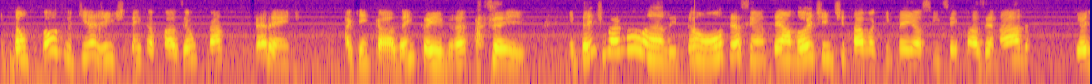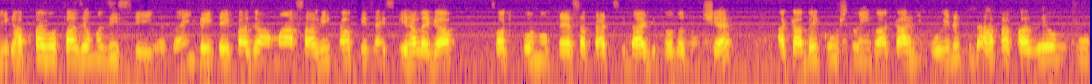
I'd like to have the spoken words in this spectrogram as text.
Então todo dia a gente tenta fazer um prato diferente aqui em casa. É incrível, né? Fazer isso. Então a gente vai bolando. Então ontem, assim, ontem à noite a gente estava aqui meio assim sem fazer nada. E eu digo, rapaz, vou fazer umas esfirras. Aí inventei fazer uma massa ali, eu fiz uma esfirra legal, só que por não ter essa praticidade toda no chefe, acabei construindo uma carne moída que dava para fazer uns um,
